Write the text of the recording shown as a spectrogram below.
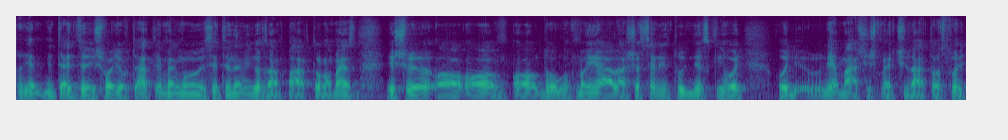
Ugye, mint edző is vagyok, tehát én megmondom őszintén, nem igazán pártolom ezt, és a, a, a dolgok mai állása szerint úgy néz ki, hogy, hogy ugye más is megcsinálta azt, hogy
